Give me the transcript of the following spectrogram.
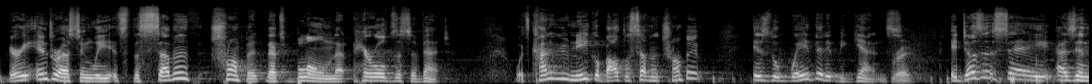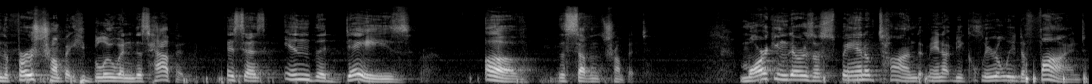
Very interestingly, it's the seventh trumpet that's blown that heralds this event. What's kind of unique about the seventh trumpet is the way that it begins. Right. It doesn't say, as in the first trumpet, he blew and this happened. It says, in the days of the seventh trumpet marking there is a span of time that may not be clearly defined,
